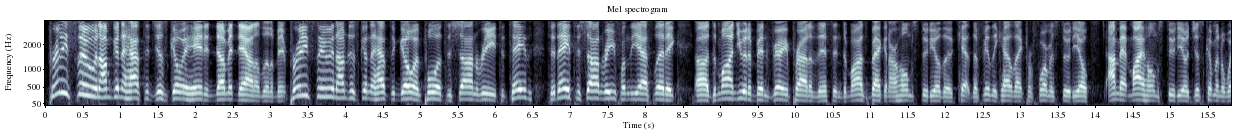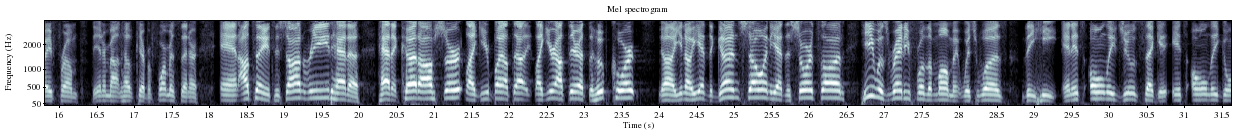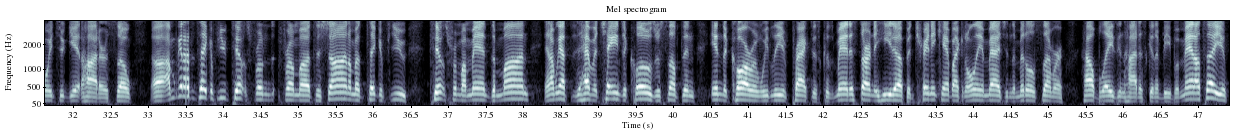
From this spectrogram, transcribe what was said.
pretty soon I'm going to have to just go ahead and dumb it down a little bit. Pretty soon I'm just going to have to go and pull it Tashawn Reed. Today, today Tashawn Reed from The Athletic. Uh, Damon, you would have been very proud of this. And Damon's back in our home studio, the, the Findlay Cadillac Performance Studio. I'm at my home studio, just coming away from the Intermountain Healthcare Performance Center. And I'll tell you, Tashawn Reed had a had a cut off shirt like you're out, like you're out there at the hoop court uh, you know, he had the guns showing, he had the shorts on. He was ready for the moment, which was the heat. And it's only June 2nd. It's only going to get hotter. So uh, I'm going to have to take a few tips from from uh, Tashawn. I'm going to take a few tips from my man Damon, and I'm going to have to have a change of clothes or something in the car when we leave practice because, man, it's starting to heat up. And training camp, I can only imagine the middle of summer how blazing hot it's going to be. But, man, I'll tell you,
